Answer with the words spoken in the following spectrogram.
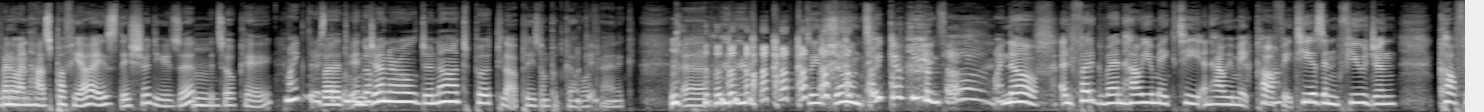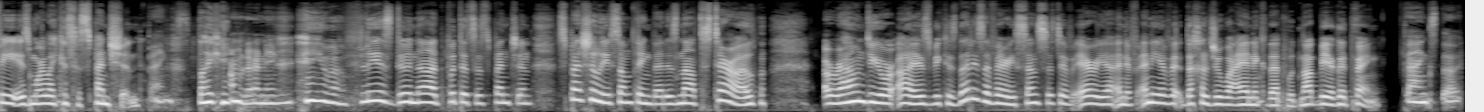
If anyone has puffy eyes, they should use it. It's okay. ما يقدر But يستخدم in قهوة. general, do not put. لا, please don't put قهوة في عينك. Uh, please don't. والكافيين صح Why not? No, الفرق بين how you make tea and how you make coffee. Tea is infusion. Coffee is more like a suspension. thanks Like, I'm learning أيوة, please do not put a suspension, especially something that is not sterile, around your eyes because that is a very sensitive area. And if any of it دخل جوا عينك, that would not be a good thing. thanks doc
